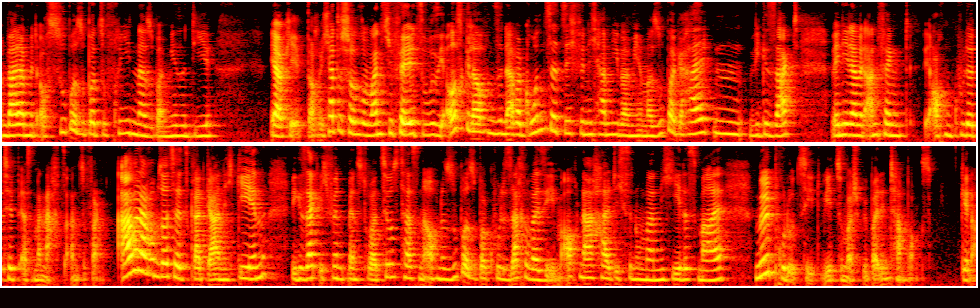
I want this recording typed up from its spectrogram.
und war damit auch super, super zufrieden. Also bei mir sind die, ja, okay, doch, ich hatte schon so manche Fails, wo sie ausgelaufen sind, aber grundsätzlich finde ich, haben die bei mir immer super gehalten. Wie gesagt, wenn ihr damit anfängt, auch ein cooler Tipp, erstmal nachts anzufangen. Aber darum soll es jetzt gerade gar nicht gehen. Wie gesagt, ich finde Menstruationstassen auch eine super, super coole Sache, weil sie eben auch nachhaltig sind und man nicht jedes Mal Müll produziert, wie zum Beispiel bei den Tampons. Genau.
